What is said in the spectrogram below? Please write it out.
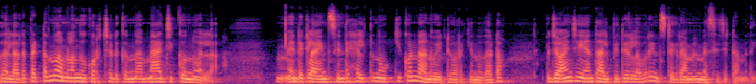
അതല്ലാതെ പെട്ടെന്ന് നമ്മളങ്ങ് കുറച്ചെടുക്കുന്ന മാജിക് ഒന്നുമല്ല. എന്റെ ക്ലയൻസിന്റെ ഹെൽത്ത് നോക്കിക്കൊണ്ടാണ് വെയിറ്റ് കുറയ്ക്കുന്നത് കേട്ടോ അപ്പോൾ ജോയിൻ ചെയ്യാൻ താല്പര്യമുള്ളവർ ഇൻസ്റ്റഗ്രാമിൽ മെസ്സേജ് ഇട്ടാൽ മതി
